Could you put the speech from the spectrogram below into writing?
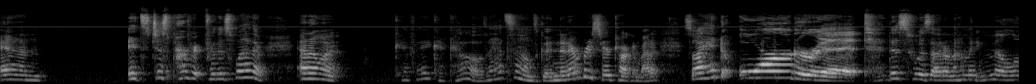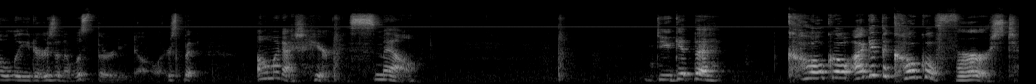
and it's just perfect for this weather. And I went, Cafe Cacao, that sounds good. And then everybody started talking about it. So I had to order it. This was, I don't know how many milliliters, and it was $30. But, oh my gosh, here, smell. Do you get the cocoa? I get the cocoa first.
